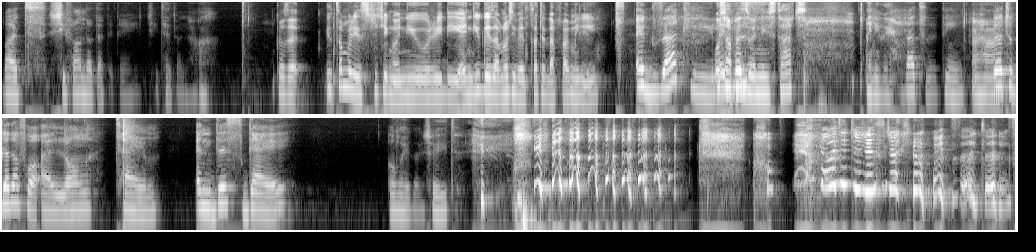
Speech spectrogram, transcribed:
but she found out that the guy cheated on her. Because uh, if somebody is cheating on you already and you guys have not even started a family, Exactly. what like happens when you start? Anyway. That's the thing. Uh-huh. They're together for a long time. And this guy, oh my gosh, wait. I wanted to restructure my sentence.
